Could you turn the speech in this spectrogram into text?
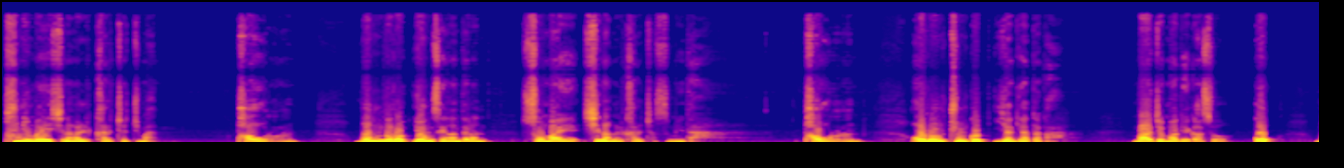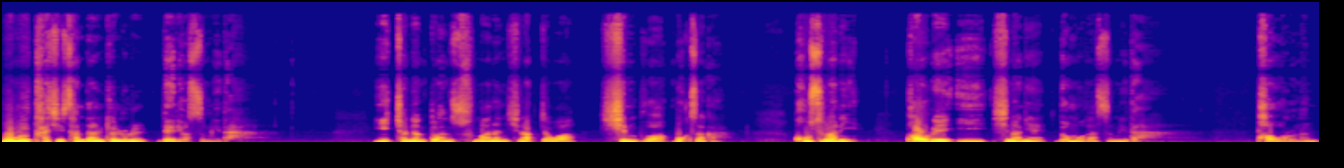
푸뉴마의 신앙을 가르쳤지만 바오로는 몸너러 영생한다는 소마의 신앙을 가르쳤습니다. 바오로는 얼을 줄곧 이야기하다가 마지막에 가서 꼭 몸이 다시 산다는 결론을 내렸습니다. 2000년 동안 수많은 신학자와 신부와 목사가 고스란히 바오로의 이 신앙에 넘어갔습니다. 바오로는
